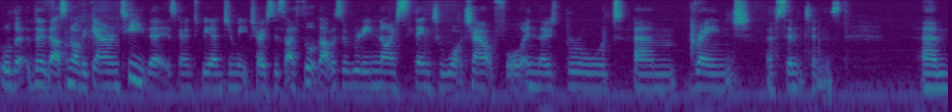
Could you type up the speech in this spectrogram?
although that's not a guarantee that it's going to be endometriosis, I thought that was a really nice thing to watch out for in those broad um, range of symptoms. Um,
